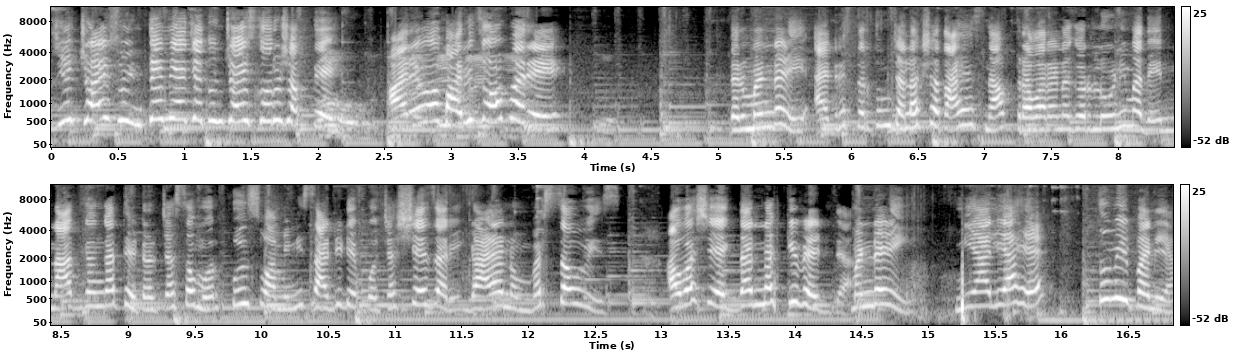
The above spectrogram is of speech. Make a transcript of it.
जी चॉईस होईल ते मी याच्यातून चॉईस करू शकते. हो. अरे वा भारीच ऑफर आहे. तर मंडळी ऍड्रेस तर तुमच्या लक्षात आहेच ना? प्रवारानगर लोणीमध्ये नाथगंगा थिएटरच्या समोर कुलस्वामिनी साडी डेपोच्या शेजारी गाळा नंबर सव्वीस. अवश्य एकदा नक्की भेट द्या. मंडळी मी आली आहे. तुम्ही पण या.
